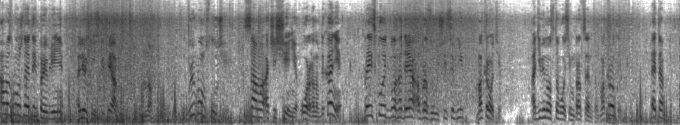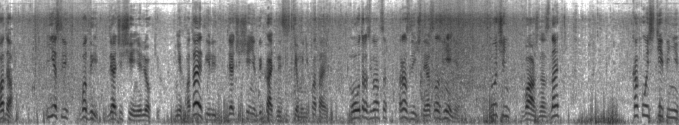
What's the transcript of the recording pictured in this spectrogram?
А возможно это и проявление аллергических реакций. Но в любом случае самоочищение органов дыхания происходит благодаря образующейся в них мокроте. А 98% мокроты это вода. И если воды для очищения легких не хватает или для очищения дыхательной системы не хватает, могут развиваться различные осложнения. И очень важно знать, какой степени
